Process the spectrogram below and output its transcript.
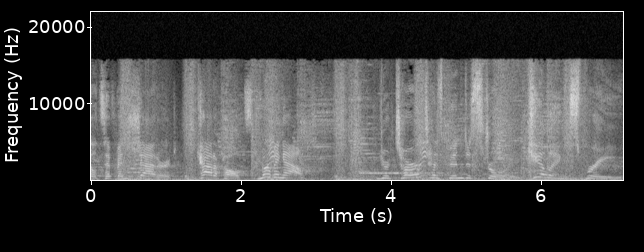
shields have been shattered. Catapults, moving out. Your turret has been destroyed. Killing spree.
